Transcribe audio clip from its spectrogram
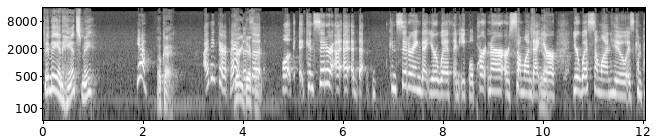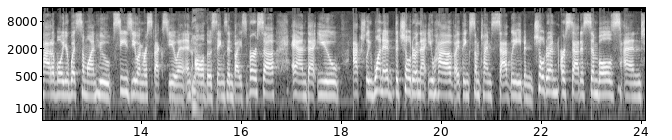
they may enhance me. Yeah. Okay. I think they're yeah, very different. A, well, consider I, I, that, considering that you're with an equal partner or someone that yeah. you're you're with someone who is compatible you're with someone who sees you and respects you and, and yeah. all of those things and vice versa and that you actually wanted the children that you have i think sometimes sadly even children are status symbols and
